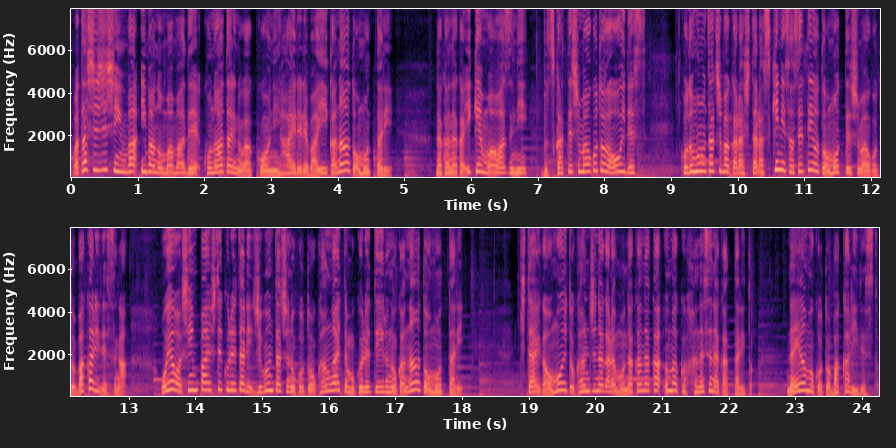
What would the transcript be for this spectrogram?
私自身は今のままでこの辺りの学校に入れればいいかなと思ったりなかなか意見も合わずにぶつかってしまうことが多いです。子供の立場からしたら好きにさせてよと思ってしまうことばかりですが親は心配してくれたり自分たちのことを考えてもくれているのかなと思ったり期待が重いと感じながらもなかなかうまく話せなかったりと悩むことばかりですと。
